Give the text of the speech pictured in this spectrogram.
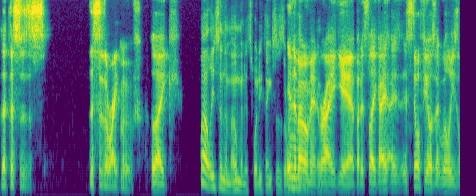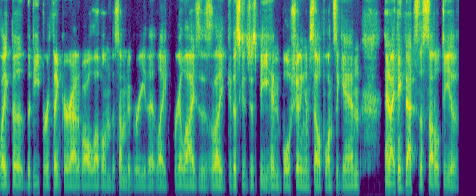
that this is this is the right move. Like well at least in the moment it's what he thinks is the real thing. in the moment, right? Yeah, but it's like I, I it still feels that Willie's like the the deeper thinker out of all of them to some degree that like realizes like this could just be him bullshitting himself once again, and I think that's the subtlety of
